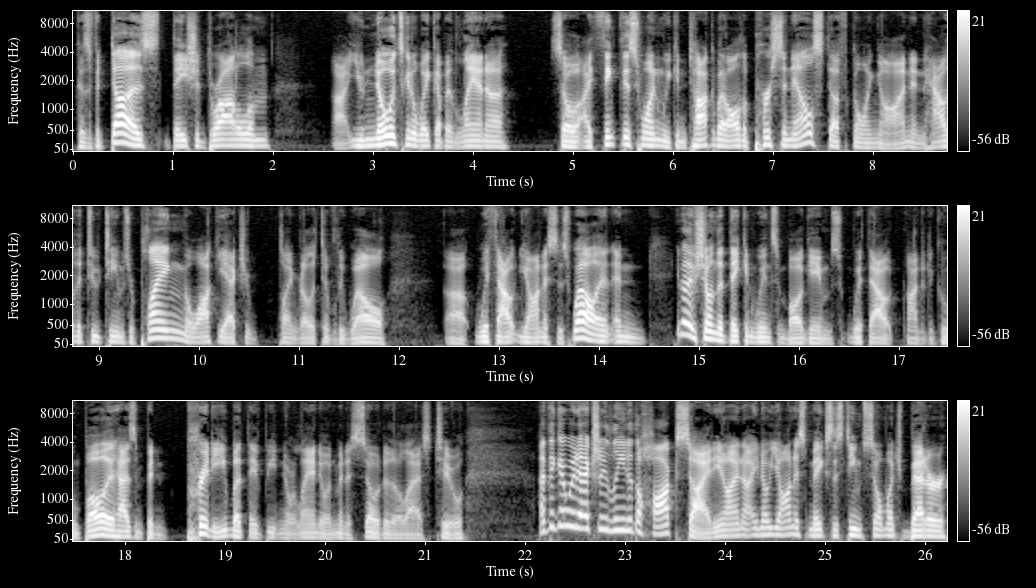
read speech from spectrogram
Because if it does, they should throttle them. Uh, you know it's going to wake up Atlanta. So I think this one we can talk about all the personnel stuff going on and how the two teams are playing. Milwaukee actually playing relatively well uh, without Giannis as well, and and you know they've shown that they can win some ball games without Antetokounmpo. It hasn't been pretty, but they've beaten Orlando and Minnesota the last two. I think I would actually lean to the Hawks side. You know, I know, I know Giannis makes this team so much better,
